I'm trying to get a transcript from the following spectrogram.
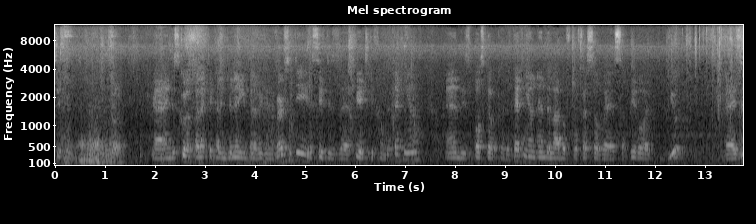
Uh, in the School of Electrical Engineering in Tel Aviv University. Received his uh, PhD from the Technion and his postdoc at the Technion and the lab of Professor uh, Sapiro at Duke. Uh, his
